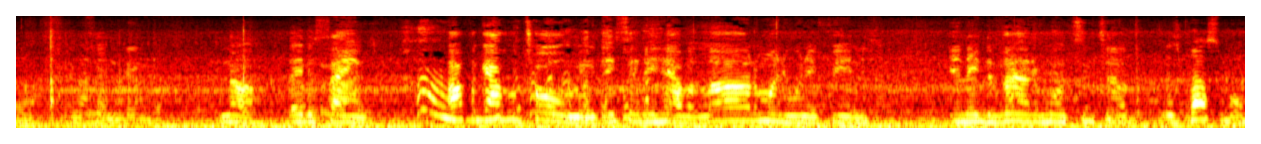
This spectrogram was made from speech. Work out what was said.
Oh, no, they the same. Hmm. I forgot who told me. They said they have a lot of money when they finish, and they divide amongst each other. It's possible.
